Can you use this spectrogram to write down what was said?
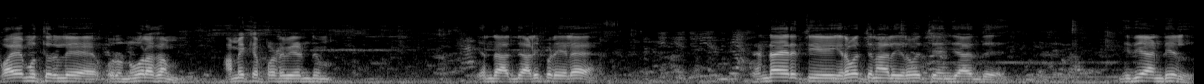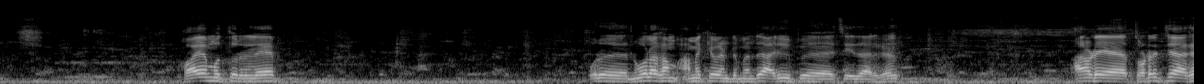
கோயம்புத்தூரிலே ஒரு நூலகம் அமைக்கப்பட வேண்டும் என்ற அந்த அடிப்படையில் ரெண்டாயிரத்தி இருபத்தி நாலு இருபத்தி அஞ்சாண்டு நிதியாண்டில் கோயம்புத்தூரிலே ஒரு நூலகம் அமைக்க வேண்டும் என்று அறிவிப்பு செய்தார்கள். அதனுடைய தொடர்ச்சியாக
